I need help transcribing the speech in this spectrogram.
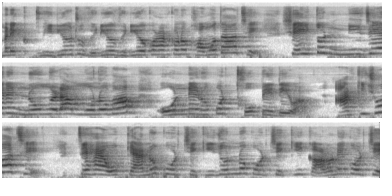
মানে ভিডিও টু ভিডিও ভিডিও করার কোনো ক্ষমতা আছে? সেই তো নিজের নোংরা মনোভাব অন্যের উপর থোপে দেওয়া। আর কিছু আছে? যে হ্যাঁ ও কেন করছে? কী জন্য করছে? কি কারণে করছে?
